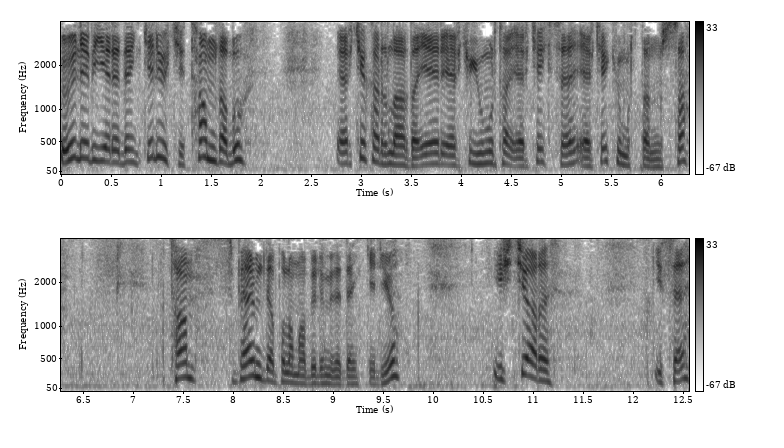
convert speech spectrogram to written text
öyle bir yere denk geliyor ki tam da bu erkek arılarda eğer erkek yumurta erkekse erkek yumurtlanırsa tam sperm depolama bölümüne denk geliyor. İşçi arı ise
